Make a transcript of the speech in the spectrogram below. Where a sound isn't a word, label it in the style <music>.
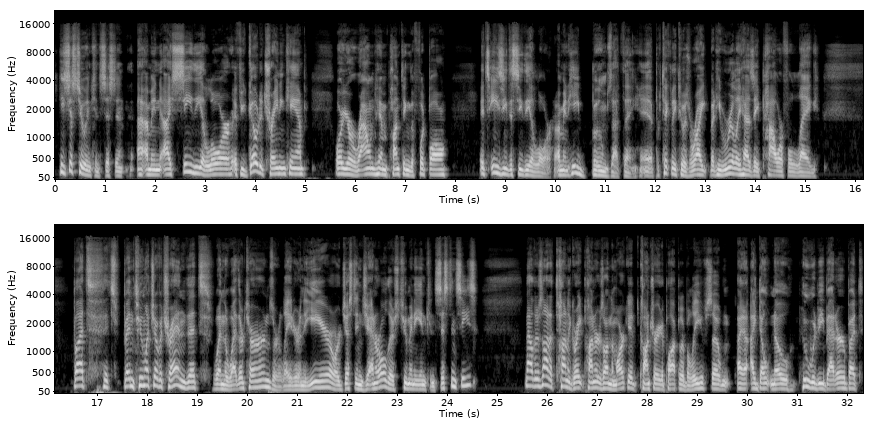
He's just too inconsistent. I mean, I see the allure. If you go to training camp or you're around him punting the football, it's easy to see the allure. I mean, he booms that thing, uh, particularly to his right, but he really has a powerful leg. But it's been too much of a trend that when the weather turns or later in the year or just in general, there's too many inconsistencies. Now, there's not a ton of great punters on the market, contrary to popular belief. So I, I don't know who would be better, but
